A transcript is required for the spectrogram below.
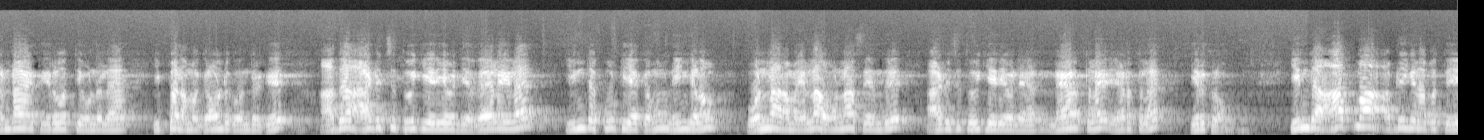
ரெண்டாயிரத்தி இருபத்தி ஒன்றில் இப்போ நம்ம கிரவுண்டுக்கு வந்திருக்கு. அதை அடித்து தூக்கி எறிய வேண்டிய வேலையில் இந்த கூட்டு இயக்கமும் நீங்களும் ஒன்றா நம்ம எல்லாம் ஒன்றா சேர்ந்து அடித்து தூக்கி எறிய வேண்டிய நேரத்தில் இடத்துல இருக்கிறோம். இந்த ஆத்மா அப்படிங்கிறத பத்தி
